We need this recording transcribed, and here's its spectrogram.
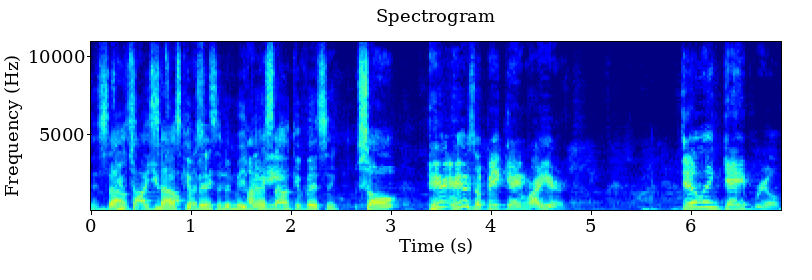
It sounds Utah- it Utah sounds convincing six- to me. It I does sound convincing. So here, here's a big game right here. Dillon Gabriel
